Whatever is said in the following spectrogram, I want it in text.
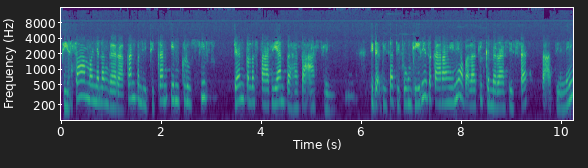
bisa menyelenggarakan pendidikan inklusif dan pelestarian bahasa asli. Tidak bisa dipungkiri sekarang ini apalagi generasi Z saat ini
